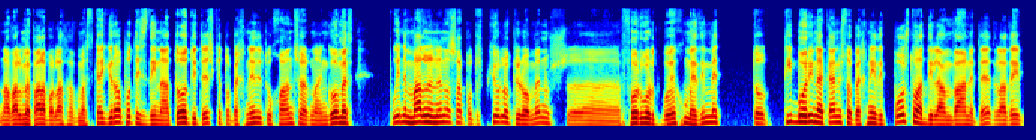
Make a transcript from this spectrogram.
να βάλουμε πάρα πολλά θαυμαστικά γύρω από τις δυνατότητες και το παιχνίδι του Χουάντσο Ερναγκόμεθ που είναι μάλλον ένας από τους πιο ολοκληρωμένους ε, forward που έχουμε δει με το τι μπορεί να κάνει στο παιχνίδι, πώς το αντιλαμβάνεται, δηλαδή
